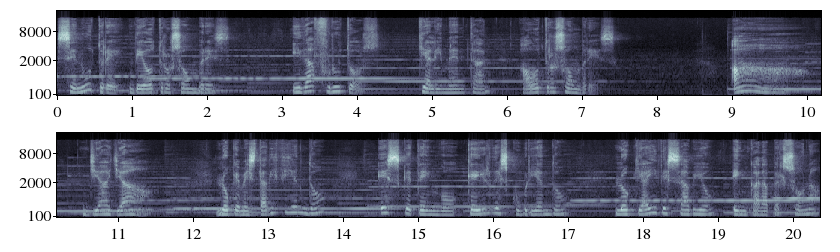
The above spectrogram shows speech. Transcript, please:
se nutre de otros hombres y da frutos que alimentan a otros hombres. Ah, ya, ya. Lo que me está diciendo es que tengo que ir descubriendo lo que hay de sabio en cada persona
